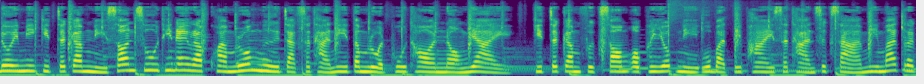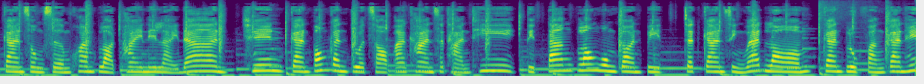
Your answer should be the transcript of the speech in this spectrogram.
โดยมีกิจกรรมหนีซ่อนสู้ที่ได้รับความร่วมมือจากสถานีตำรวจภูทรหนองใหญ่ กิจกรรมฝึกซ้อมอพยพหนีอุบัติภัยสถานศึกษามีมาตรการส่งเสริมความปลอดภัยในหลายด้าน เช่น การป้องกันตรวจสอบอาคารสถานที่ ติดตั้งกล้องวงจรปิด จัดการสิ่งแวดล้อม การปลูกฝังการให้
